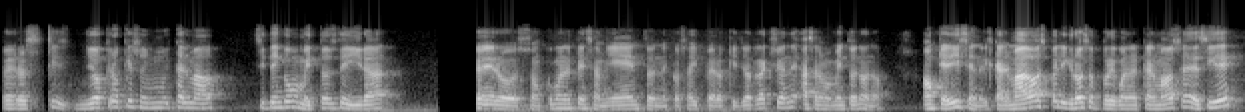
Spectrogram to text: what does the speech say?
Pero sí, yo creo que soy muy calmado. Sí tengo momentos de ira, pero son como en el pensamiento, en el cosa ahí, pero que yo reaccione, hasta el momento no, ¿no? Aunque dicen, el calmado es peligroso, porque cuando el calmado se decide,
